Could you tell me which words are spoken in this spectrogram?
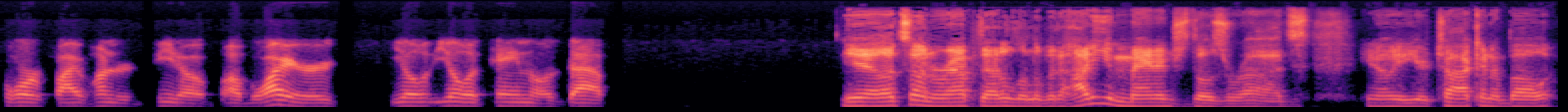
four or five hundred feet of, of wire, you'll you'll attain those depths. Yeah, let's unwrap that a little bit. How do you manage those rods? You know, you're talking about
